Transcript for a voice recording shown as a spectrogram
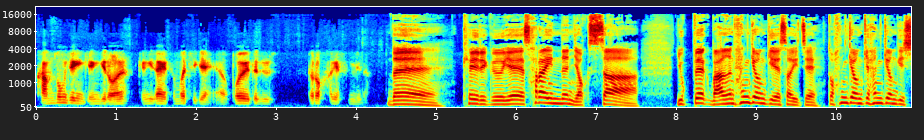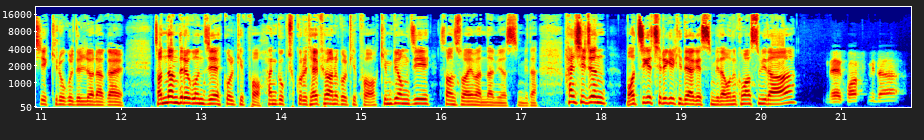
감동적인 경기를 경기장에서 멋지게 어, 보여드리도록 하겠습니다. 네. K리그의 살아있는 역사 641경기에서 이제 또 한 경기 한 경기씩 기록을 늘려나갈 전남 드래곤즈의 골키퍼 한국 축구를 대표하는 골키퍼 김병지 선수와의 만남이었습니다. 한 시즌 멋지게 치르길 기대하겠습니다. 오늘 고맙습니다. 네, 고맙습니다.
